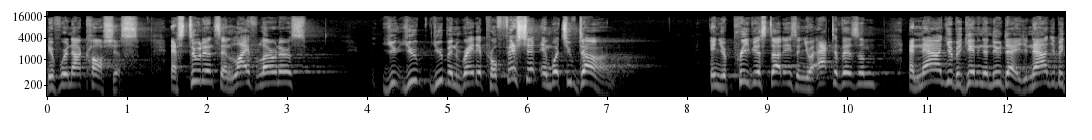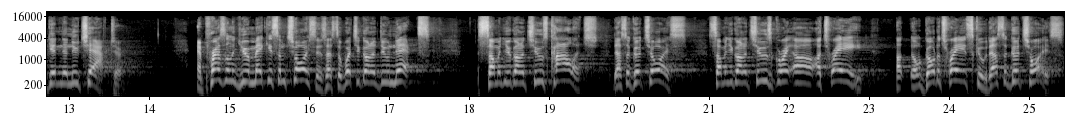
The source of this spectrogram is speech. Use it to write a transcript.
if we're not cautious. As students and life learners, you, you, you've been rated proficient in what you've done in your previous studies and your activism, and now you're beginning a new day. Now you're beginning a new chapter. And presently, you're making some choices as to what you're going to do next. Some of you are going to choose college. That's a good choice. Some of you are going to choose great, uh, a trade, uh, or go to trade school. That's a good choice.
